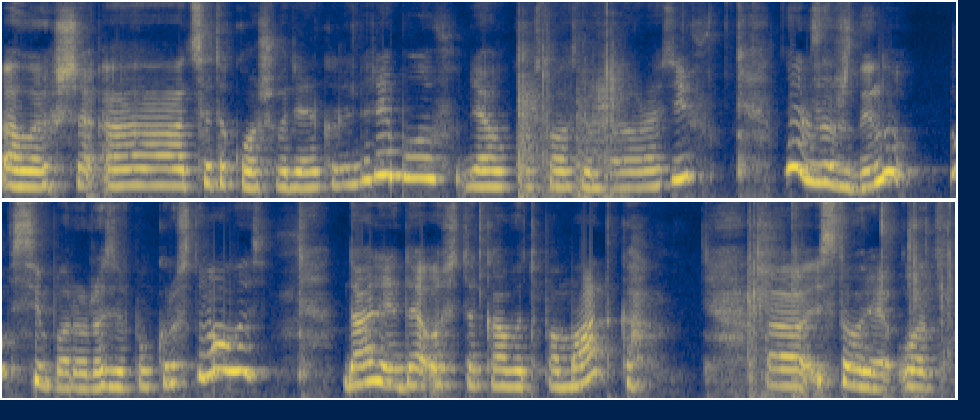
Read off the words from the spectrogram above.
Легше. А, це також в один календарі був. Я користувалася ним пару разів. Ну, як завжди, ну, всі пару разів покористувалась. Далі йде ось така от помадка. Е, історія. От,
